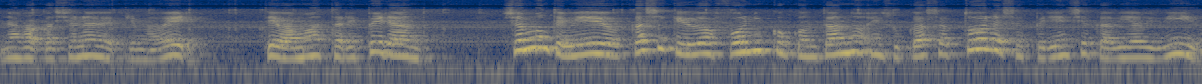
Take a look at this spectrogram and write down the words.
en las vacaciones de primavera. Te vamos a estar esperando. Ya en Montevideo casi quedó afónico contando en su casa todas las experiencias que había vivido,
